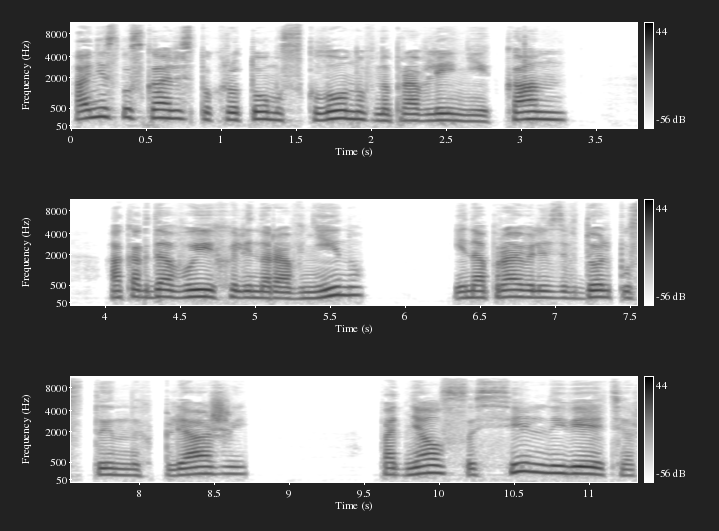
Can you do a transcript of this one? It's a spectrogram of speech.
Они спускались по крутому склону в направлении Кан, а когда выехали на равнину и направились вдоль пустынных пляжей, поднялся сильный ветер,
